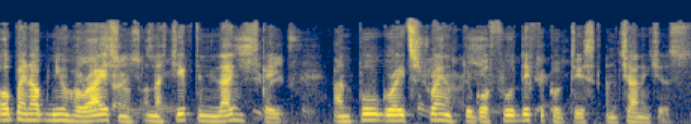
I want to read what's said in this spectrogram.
open up new horizons on a shifting landscape, and pull great strength to go through difficulties and challenges.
